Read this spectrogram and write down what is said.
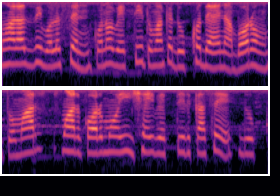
মহারাজজি বলেছেন, কোনো ব্যক্তি তোমাকে দুঃখ দেয় না, বরং তোমার তোমার কর্মই সেই ব্যক্তির কাছে দুঃখ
